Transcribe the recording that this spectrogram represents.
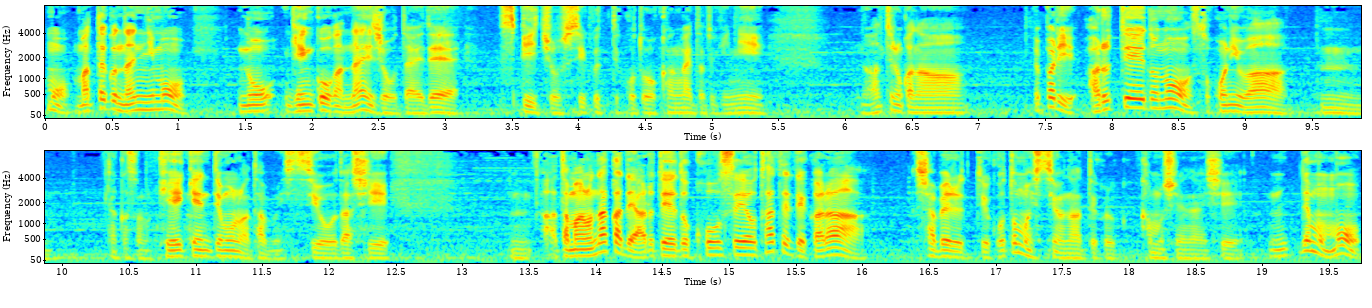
もう全く何にもの原稿がない状態でスピーチをしていくってことを考えた時に何ていうのかな。やっぱりある程度のそこにはうんなんかその経験ってものは多分必要だしうん、頭の中である程度構成を立ててから喋るっていうことも必要になってくるかもしれないし。でももう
